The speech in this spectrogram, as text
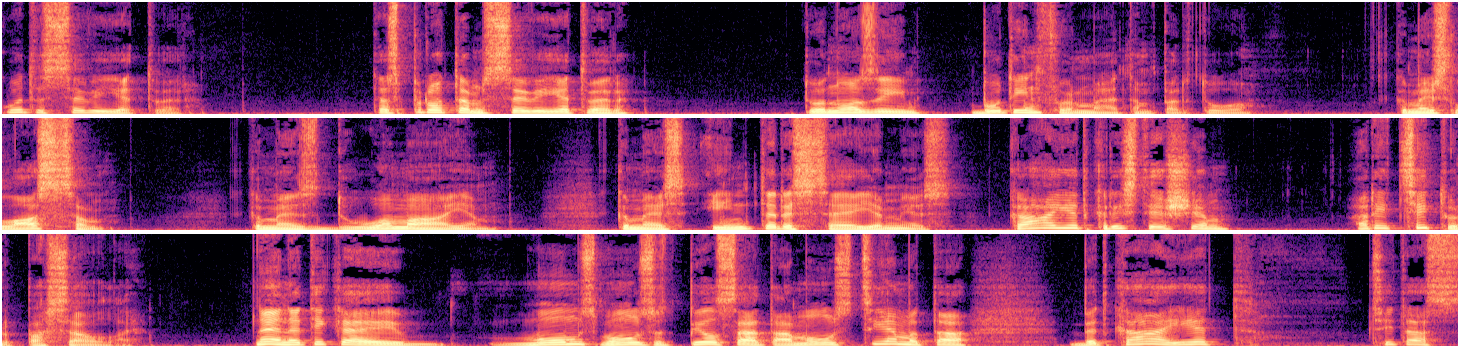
ko tas sevi ietver? Tas, protams, sevi ietver to nozīmi būt informētam par to ka mēs lasām, ka mēs domājam, ka mēs interesējamies, kā iet kristiešiem arī citur pasaulē. Nē, ne tikai mums, mūsu pilsētā, mūsu ciematā, bet kā iet citās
